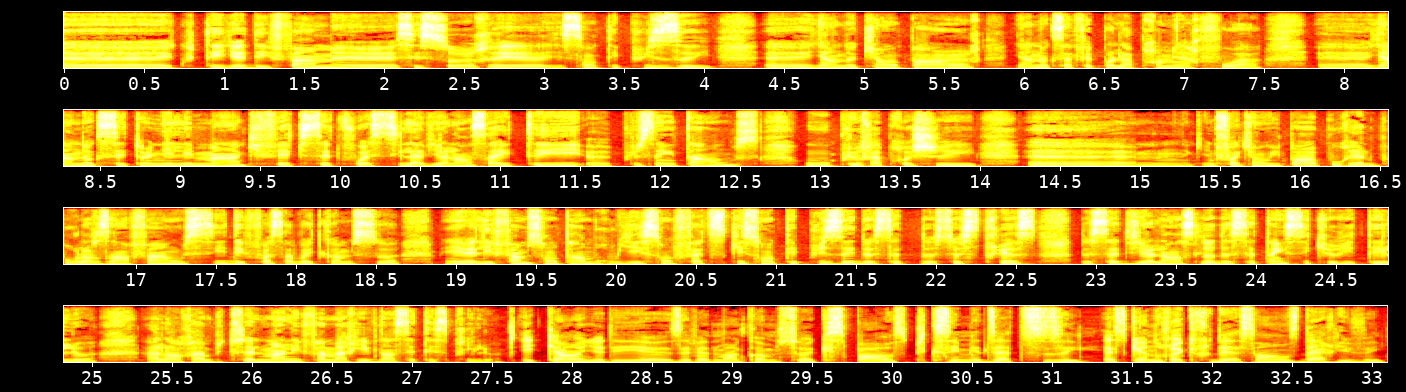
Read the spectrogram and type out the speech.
Euh, écoutez, il y a des femmes, euh, c'est sûr, euh, ils sont épuisés. Euh, Il y en a qui ont peur. Il y en a que ça fait pas la première fois. Il y en a que c'est un élément qui fait que cette fois-ci, la violence a été plus intense ou plus rapprochée. Une fois qu'ils ont eu peur pour elles ou pour leurs enfants aussi, des fois, ça va être comme ça. Mais les femmes sont embrouillées, sont fatiguées, sont épuisées de, cette, de ce stress, de cette violence-là, de cette insécurité-là. Alors, habituellement, les femmes arrivent dans cet esprit-là. Et quand il y a des euh, événements comme ça qui se passent puis que c'est médiatisé, est-ce qu'il y a une recrudescence d'arrivée?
